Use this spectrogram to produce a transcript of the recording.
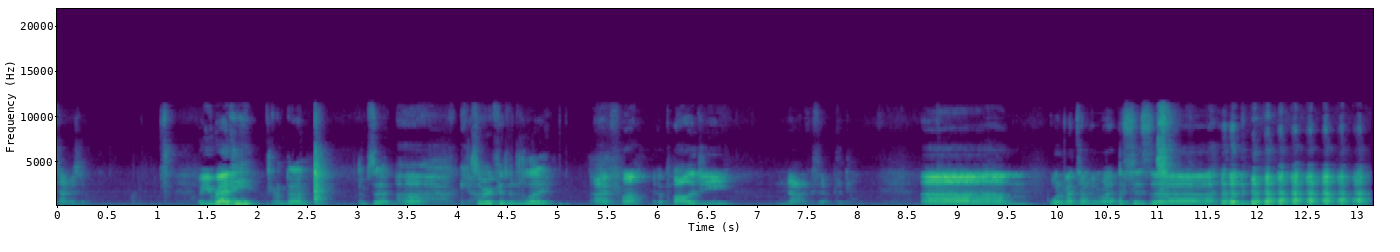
What time is it? Are you ready? I'm done. I'm set. Oh, Sorry for the delay. I, well, apology not accepted. Um, what am I talking about? This is uh.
